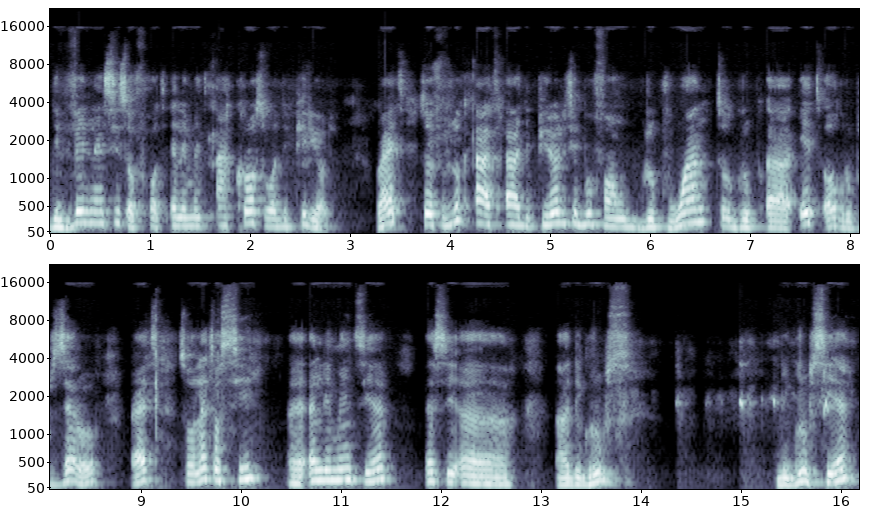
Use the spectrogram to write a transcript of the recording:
the valencies of what elements across what the period right? So if you look at uh, the periodic table from group 1 to group uh, 8 or group 0, right? So let us see uh, elements here. Let's see uh, uh, the groups, the groups here,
